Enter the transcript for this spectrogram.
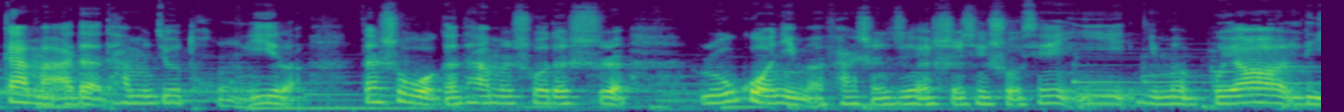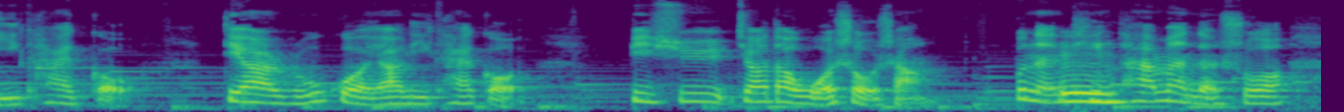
干嘛的，他们就同意了。但是我跟他们说的是，如果你们发生这件事情，首先一你们不要离开狗，第二如果要离开狗，必须交到我手上，不能听他们的说。嗯，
